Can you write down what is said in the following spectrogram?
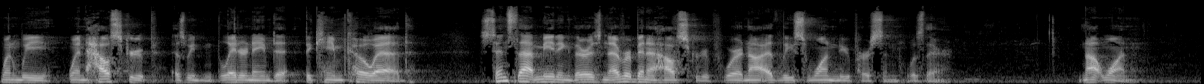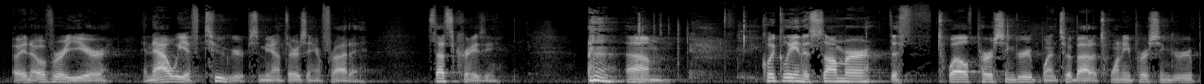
when we when house group, as we later named it, became co-ed since that meeting, there has never been a house group where not at least one new person was there. Not one. In over a year. And now we have two groups that meet on Thursday and Friday. So that's crazy. um, quickly in the summer, the 12 person group went to about a 20 person group.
